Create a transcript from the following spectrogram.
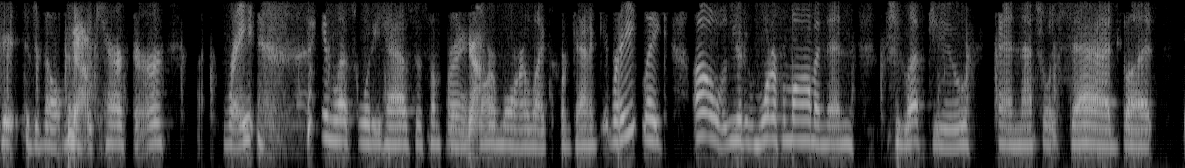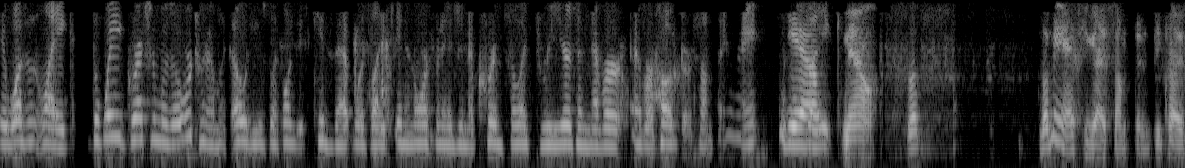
fit the development No. of the character, right? Unless what he has is something Right. Far more like organic, right? Like, oh, you had a wonderful mom and then she left you and that's really sad, but it wasn't like the way Gretchen was over to him, like, oh, he was like one of these kids that was like in an orphanage in a crib for like three years and never ever hugged or something, right? Yeah. Like, Now, let, let me ask you guys something because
